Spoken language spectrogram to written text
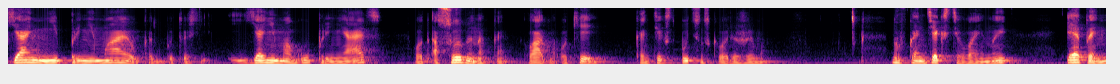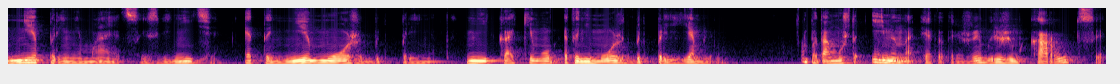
Я не принимаю, как бы, то есть я не могу принять, вот особенно, ладно, окей, контекст путинского режима, но в контексте войны это не принимается, извините, это не может быть принято никаким образом, это не может быть приемлемым. Потому что именно этот режим, режим коррупции,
